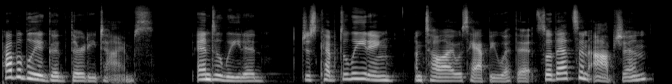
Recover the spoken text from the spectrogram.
probably a good 30 times and deleted. Just kept deleting until I was happy with it. So that's an option.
